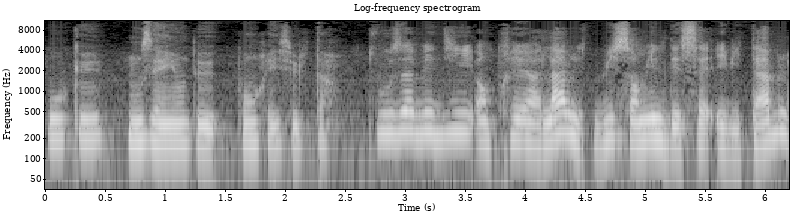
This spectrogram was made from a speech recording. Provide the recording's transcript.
pour que nous ayons de bons résultats. Vous avez dit en préalable 800 000 décès évitables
